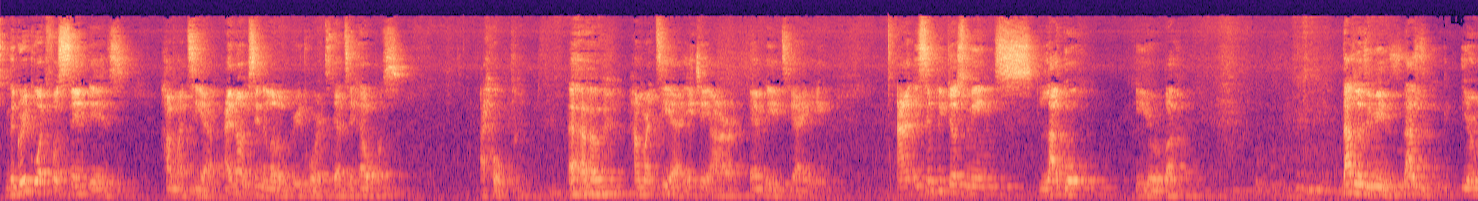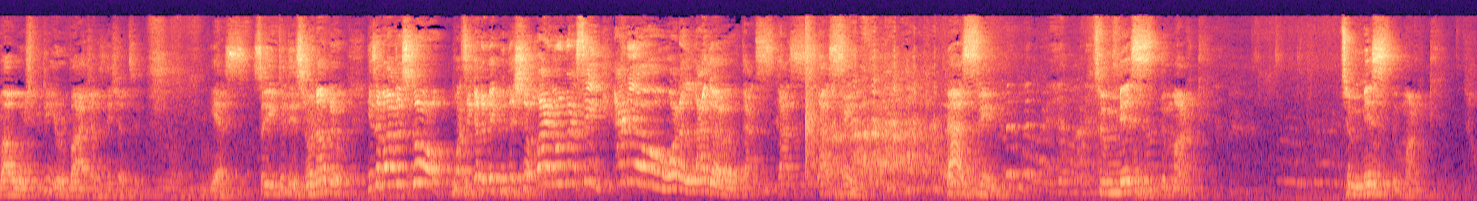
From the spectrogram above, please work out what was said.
The Greek word for sin is hamartia. I know I'm saying a lot of Greek words there to help us. I hope. Um, hamartia, H A R M A T I A. And it simply just means lago in Yoruba. That's what it means. That's Yoruba worship. You do Yoruba translation too. Yes. So you do this. Ronaldo, he's about to score. What's he gonna make with this shot? Why don't? And oh, what a lago. That's that's that's sin. That's sin. To miss the mark. To miss the mark.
